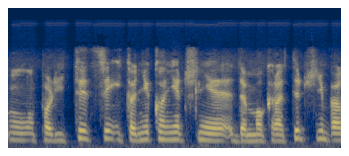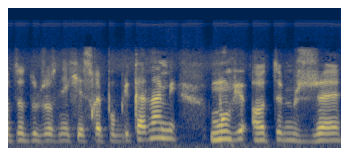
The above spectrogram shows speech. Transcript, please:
mm, politycy i to niekoniecznie demokratyczni, bardzo dużo z nich jest republikanami, mówi o tym, że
